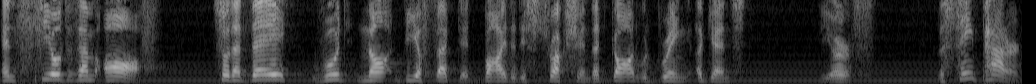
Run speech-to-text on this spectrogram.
and sealed them off so that they would not be affected by the destruction that God would bring against the earth. The same pattern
